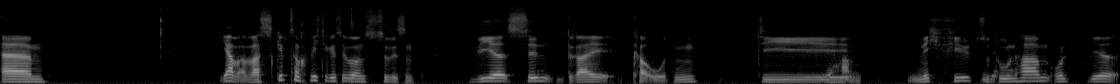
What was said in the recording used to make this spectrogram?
Ähm, ja, aber was gibt's noch Wichtiges über uns zu wissen? Wir sind drei Chaoten, die Wir haben nicht viel zu Ja. tun haben und wir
